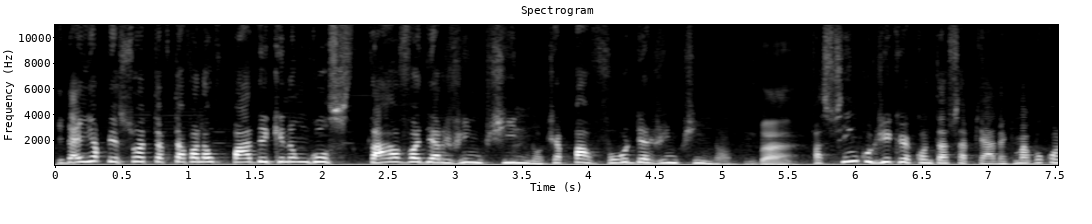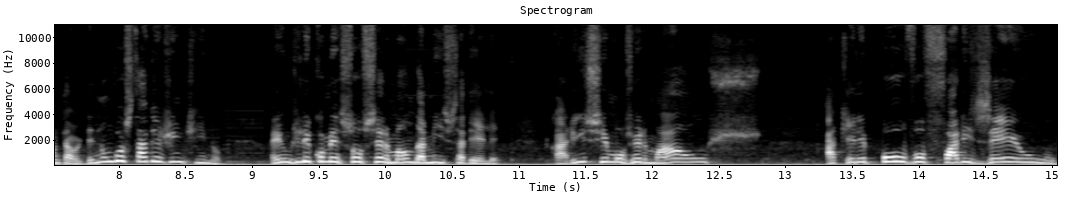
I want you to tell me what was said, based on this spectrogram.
E daí a pessoa tava lá, um padre que não gostava de argentino, tinha pavor de argentino. Bah. Faz cinco dias que eu ia contar essa piada aqui, mas vou contar hoje. Ele não gostava de argentino. Aí um dia ele começou o sermão da missa dele. Caríssimos irmãos, aquele povo fariseu,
